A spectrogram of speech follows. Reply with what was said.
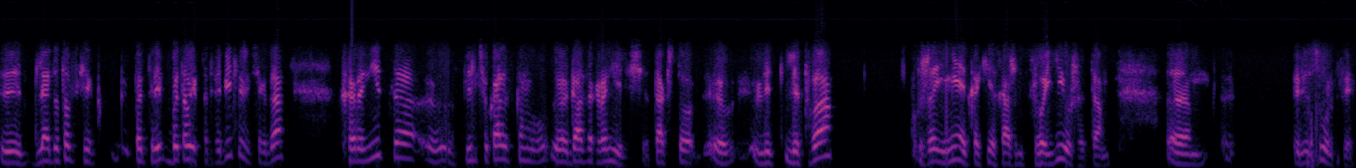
для литовских бытовых потребителей всегда хранится э, в Вильчукальском э, газохранилище. Так что э, Литва уже имеет какие, скажем, свои уже там э, ресурсы.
